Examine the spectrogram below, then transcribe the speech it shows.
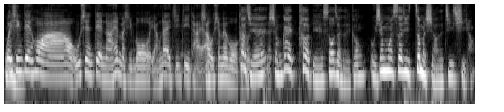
卫星电话啊，嗯、无线电啊，还嘛是无仰赖基地台啊？有什么无？个节上盖特别收在的讲，为什么设计这么小的机器哈？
